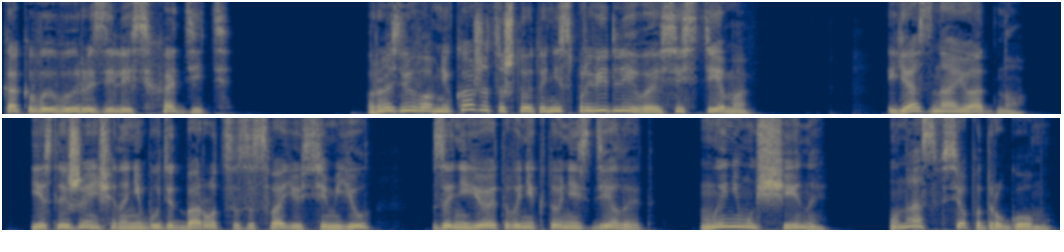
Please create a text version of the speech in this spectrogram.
как вы выразились, ходить. Разве вам не кажется, что это несправедливая система? Я знаю одно. Если женщина не будет бороться за свою семью, за нее этого никто не сделает. Мы не мужчины. У нас все по-другому.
